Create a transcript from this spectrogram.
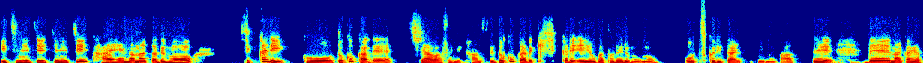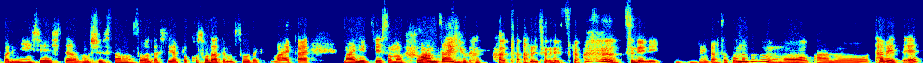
一日一日大変な中でも、しっかり、こう、どこかで幸せに感じて、どこかでしっかり栄養が取れるものを作りたいっていうのがあって、で、なんかやっぱり妊娠した、もう出産もそうだし、やっぱ子育てもそうだけど、毎回、毎日その不安材料があるじゃないですか。常に。なんかそこの部分を、あの、食べて、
